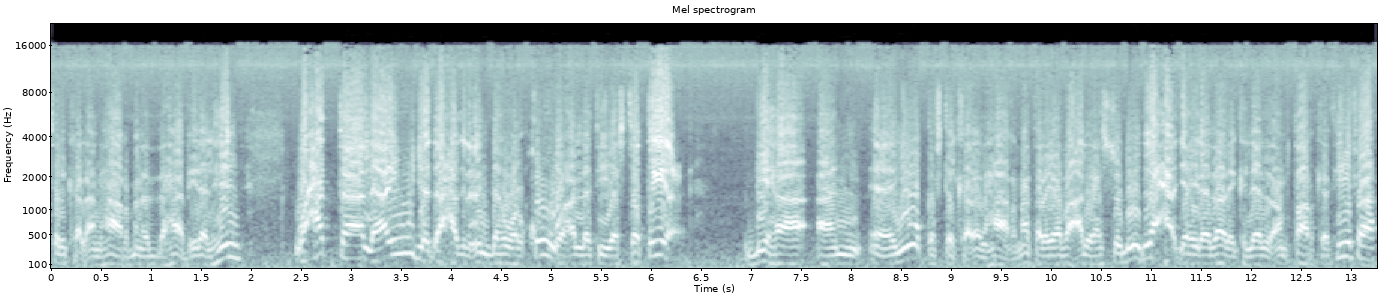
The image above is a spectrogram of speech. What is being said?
تلك الأنهار من الذهاب إلى الهند وحتى لا يوجد أحد عنده القوة التي يستطيع بها أن يوقف تلك الأنهار. مثلا يضع عليها السدود لا حاجة إلى ذلك لأن الأمطار كثيفة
